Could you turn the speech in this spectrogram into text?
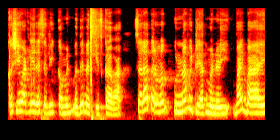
कशी वाटली रेसिपी कमेंटमध्ये नक्कीच कळवा. चला तर मग पुन्हा भेटूयात मंडळी. बाय बाय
